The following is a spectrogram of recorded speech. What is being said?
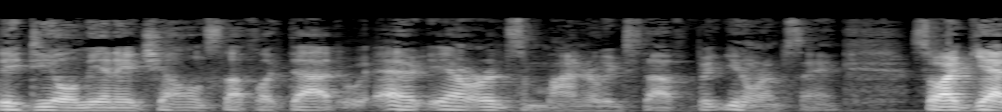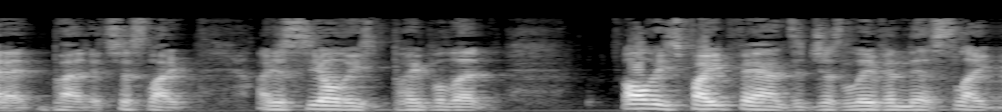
they deal in the NHL and stuff like that, uh, or in some minor league stuff. But you know what I'm saying. So I get it, but it's just like I just see all these people that all these fight fans that just live in this like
